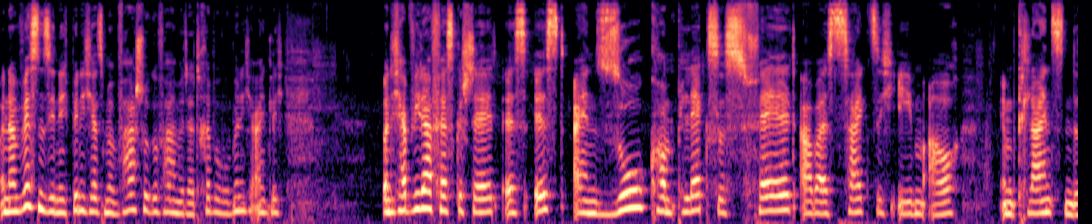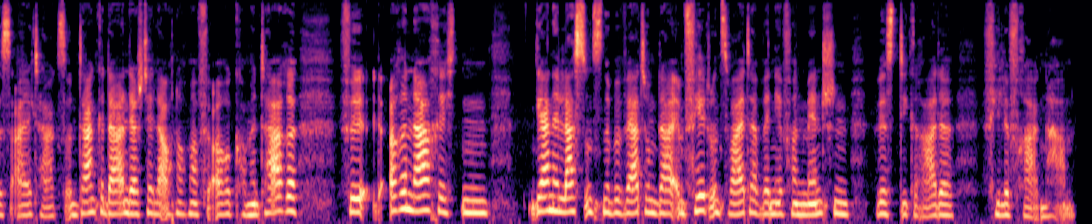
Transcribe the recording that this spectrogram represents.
Und dann wissen sie nicht, bin ich jetzt mit dem Fahrstuhl gefahren, mit der Treppe, wo bin ich eigentlich? Und ich habe wieder festgestellt, es ist ein so komplexes Feld, aber es zeigt sich eben auch im kleinsten des Alltags. Und danke da an der Stelle auch nochmal für eure Kommentare, für eure Nachrichten, Gerne lasst uns eine Bewertung da, empfehlt uns weiter, wenn ihr von Menschen wisst, die gerade viele Fragen haben.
